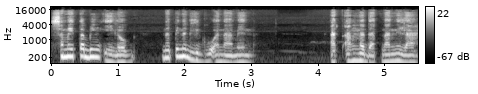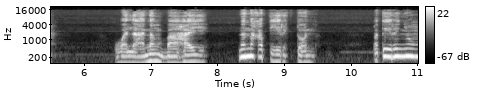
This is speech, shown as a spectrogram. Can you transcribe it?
sa may tabing ilog na pinagliguan namin. At ang nadatnan nila, wala nang bahay na nakatirik doon. Pati rin yung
